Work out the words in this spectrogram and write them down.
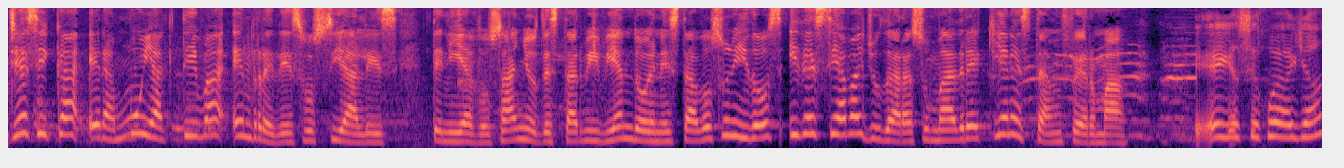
Jessica era muy activa en redes sociales. Tenía dos años de estar viviendo en Estados Unidos y deseaba ayudar a su madre, quien está enferma. Ella se fue allá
